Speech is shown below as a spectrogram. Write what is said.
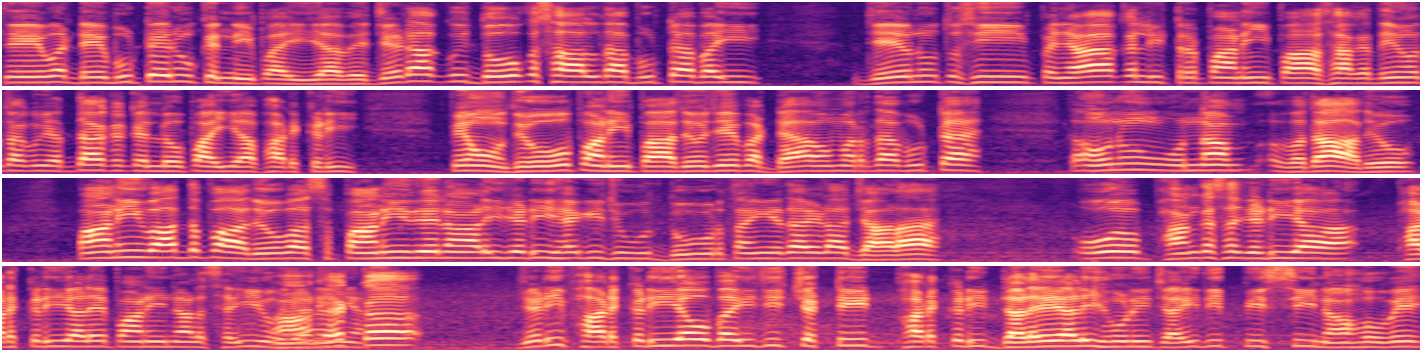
ਤੇ ਵੱਡੇ ਬੂਟੇ ਨੂੰ ਕਿੰਨੀ ਪਾਈ ਜਾਵੇ? ਜਿਹੜਾ ਕੋਈ 2 ਸਾਲ ਦਾ ਬੂਟਾ ਬਾਈ ਜੇ ਉਹਨੂੰ ਤੁਸੀਂ 50 ਕੁ ਲੀਟਰ ਪਾਣੀ ਪਾ ਸਕਦੇ ਹੋ ਤਾਂ ਕੋਈ ਅੱਧਾ ਕੁ ਕਿਲੋ ਪਾਈ ਆ ਫੜਕੜੀ ਭਿਉਂ ਦਿਓ ਉਹ ਪਾਣੀ ਪਾ ਦਿਓ ਜੇ ਵੱਡਾ ਉਮਰ ਦਾ ਬੂਟਾ ਹੈ, ਤਾਂ ਉਹਨੂੰ ਉਹਨਾਂ ਵਧਾ ਦਿਓ। ਪਾਣੀ ਵੱਧ ਪਾ ਦਿਓ ਬਸ ਪਾਣੀ ਦੇ ਨਾਲ ਹੀ ਜਿਹੜੀ ਹੈਗੀ ਜੂ ਦੂਰ ਤਾਈਂ ਇਹਦਾ ਜਿਹੜਾ ਜਾਲਾ ਉਹ ਫੰਗਸ ਜਿਹੜੀ ਆ ਫੜਕੜੀ ਵਾਲੇ ਪਾਣੀ ਨਾਲ ਸਹੀ ਹੋ ਜਾਣੀ ਆ। ਇੱਕ ਜਿਹੜੀ ਫੜਕੜੀ ਆ ਉਹ ਬਾਈ ਜੀ ਚੱਟੀ ਫੜਕੜੀ ਡਲੇ ਵਾਲੀ ਹੋਣੀ ਚਾਹੀਦੀ ਪੀਸੀ ਨਾ ਹੋਵੇ।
